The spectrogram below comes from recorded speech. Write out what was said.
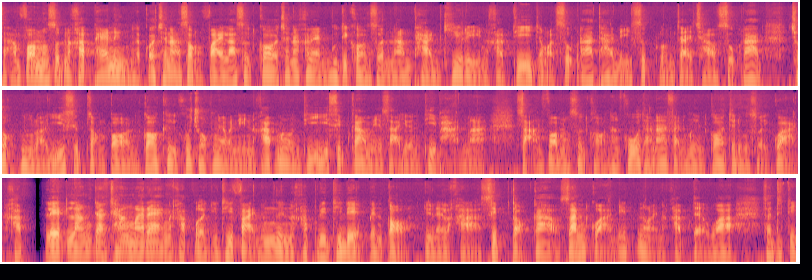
สามฟอร์มหลังสุดนะครับแพ้หนึ่งแล้วก็ชนะ 2 ไฟล์ล่าสุดก็ชนะคะแนนบุติกรส่วนน้ำทานคีรีนะครับที่จังหวัดสุราษฎร์ธานีศึกรวมใจชาวสุราษฎร์ชก 122 ปอนด์ก็คือคู่ชกในวันนี้นะครับเมื่อวันที่ 29 เมษายนที่ผ่านมา 3 ฟอร์มหลังสุดของทั้งคู่ทางด้านฝ่ายน้ำเงินก็จะดูสวยกว่านะครับเลทหลังจากช่างไม้แรกนะครับเปิดอยู่ที่ฝ่ายน้ำเงินนะครับฤทธิเดชเป็นต่ออยู่ในราคา 10 ต่อ 9 สั้นกว่านิดหน่อยนะครับแต่ว่าสถิติ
